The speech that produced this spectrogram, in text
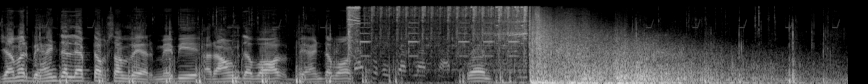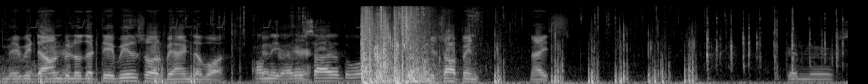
Jammer behind the laptop somewhere. Maybe around the wall, behind the wall. Activate that laptop. Run. Maybe down below the tables or behind the wall. On the other side of the wall. It's open. Nice. Good moves.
